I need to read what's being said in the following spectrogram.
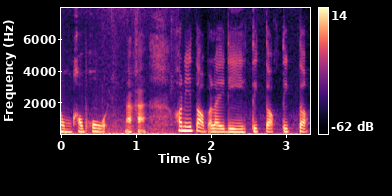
นมข้าวโพดนะคะ ข้อนี้ตอบอะไรดี ติ๊กตอกติ๊กตอก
